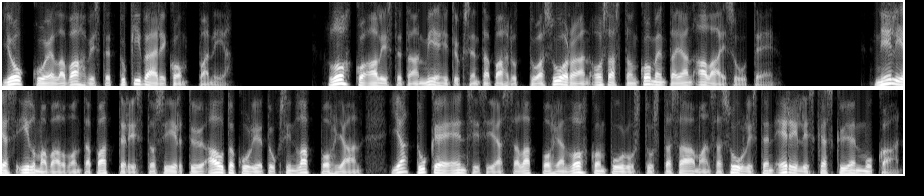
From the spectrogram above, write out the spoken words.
joukkueella vahvistettu kiväärikomppania. Lohko alistetaan miehityksen tapahduttua suoraan osaston komentajan alaisuuteen. Neljäs ilmavalvontapatteristo siirtyy autokuljetuksin Lappohjaan ja tukee ensisijassa Lappohjan lohkon puolustusta saamansa suullisten erilliskäskyjen mukaan.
